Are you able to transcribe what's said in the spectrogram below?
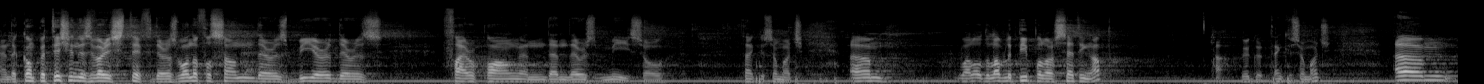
And the competition is very stiff. There is wonderful sun, there is beer, there is fire pong, and then there's me. So, thank you so much. Um, while all the lovely people are setting up, ah, we're good. Thank you so much. Um,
